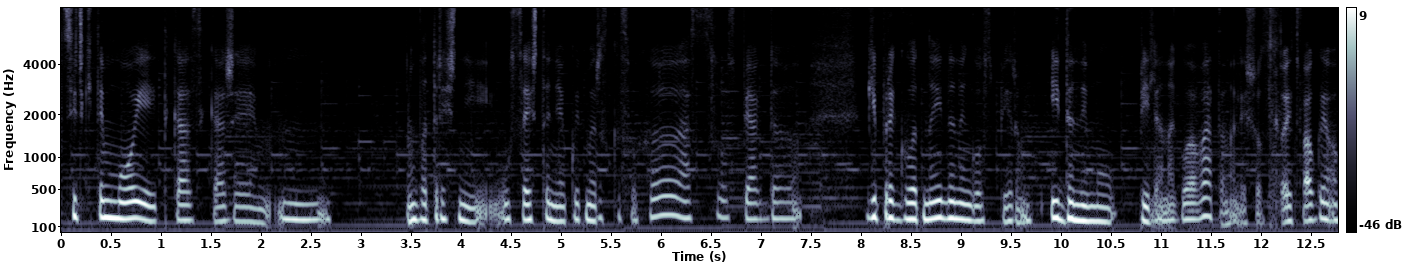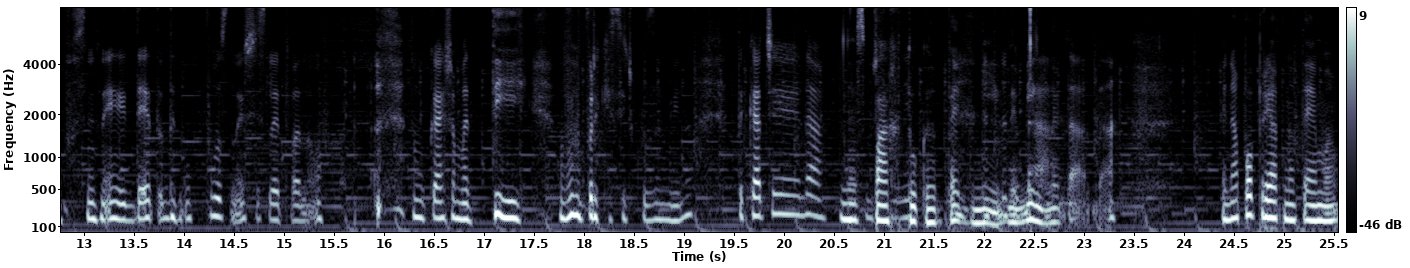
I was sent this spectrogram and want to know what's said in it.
всичките мои, така да се каже, м- вътрешни усещания, които ме разкъсваха, аз успях да ги преглътна и да не го спирам. И да не му пиля на главата, нали? Защото той това го има. Не е идеята да го пуснеш и след това да му, да му кажеш, ама ти, въпреки всичко замина. Така че, да. Не спах тук пет дни, не минах. да, да, да. Една по-приятна тема.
